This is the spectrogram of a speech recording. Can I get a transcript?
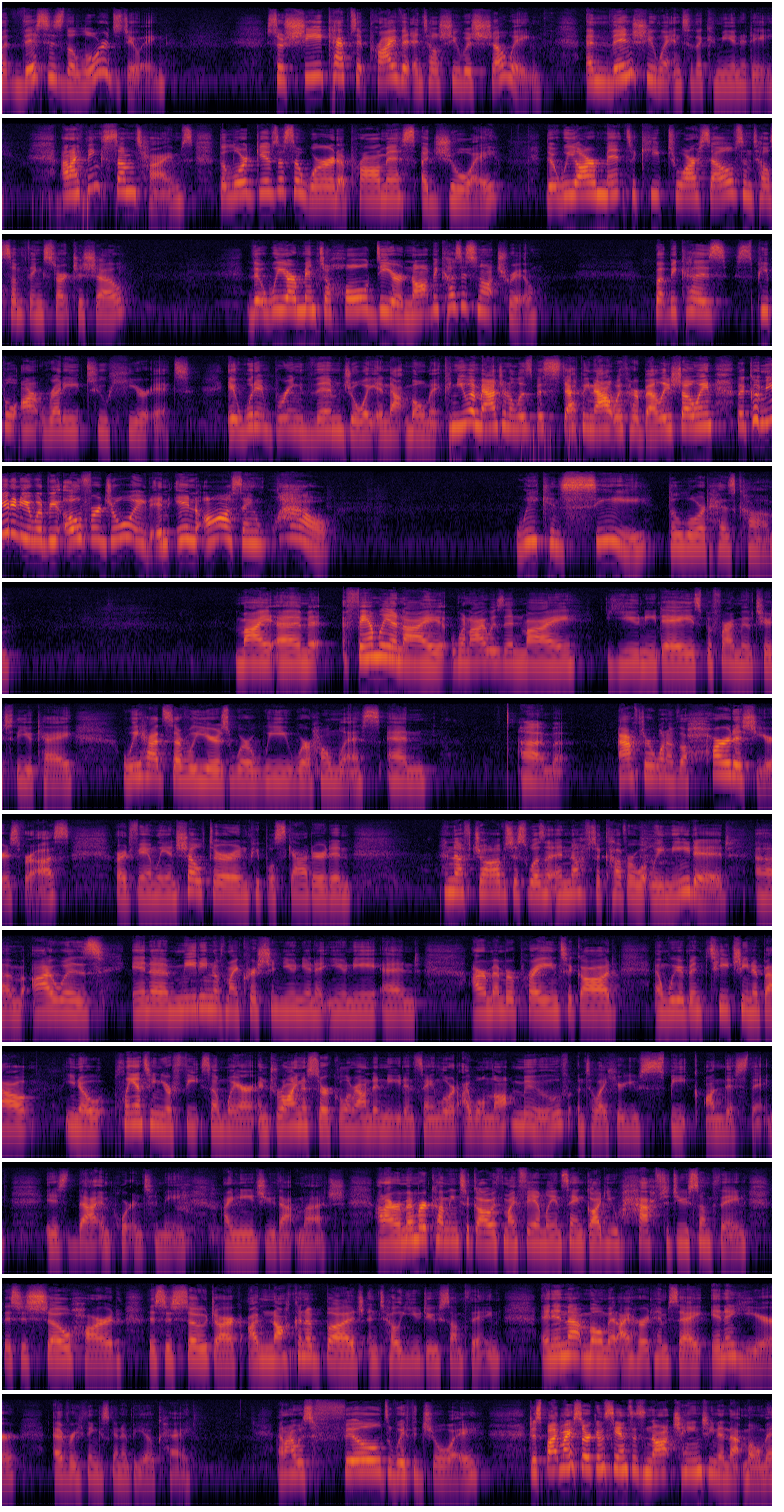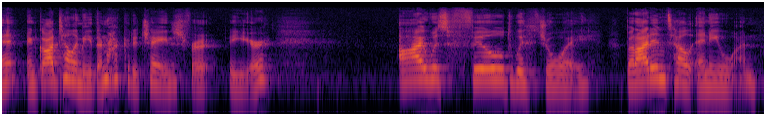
But this is the Lord's doing. So she kept it private until she was showing. And then she went into the community. And I think sometimes the Lord gives us a word, a promise, a joy that we are meant to keep to ourselves until some things start to show. That we are meant to hold dear, not because it's not true, but because people aren't ready to hear it. It wouldn't bring them joy in that moment. Can you imagine Elizabeth stepping out with her belly showing? The community would be overjoyed and in awe, saying, Wow, we can see the Lord has come. My um, family and I, when I was in my uni days before I moved here to the UK, we had several years where we were homeless. And um, after one of the hardest years for us, we had family in shelter and people scattered, and enough jobs just wasn't enough to cover what we needed. Um, I was in a meeting of my Christian union at uni, and I remember praying to God, and we had been teaching about, you know, planting your feet somewhere and drawing a circle around a need and saying, Lord, I will not move until I hear you speak on this thing. It is that important to me. I need you that much. And I remember coming to God with my family and saying, God, you have to do something. This is so hard. This is so dark. I'm not going to budge until you do something. And in that moment, I heard him say, In a year, everything's going to be okay. And I was filled with joy. Despite my circumstances not changing in that moment, and God telling me they're not going to change for a year, I was filled with joy, but I didn't tell anyone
